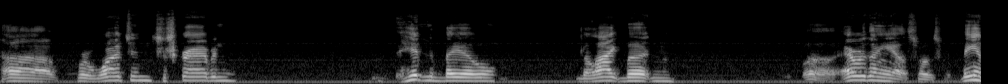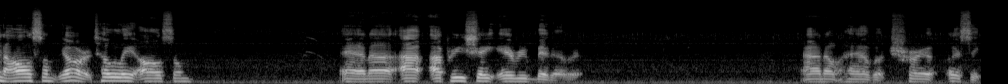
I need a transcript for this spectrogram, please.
uh, for watching, subscribing, hitting the bell, the like button, uh, everything else, folks. Being awesome, y'all are totally awesome, and uh, I, I appreciate every bit of it. I don't have a trail. Let's see.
